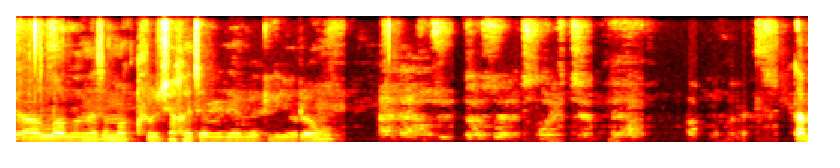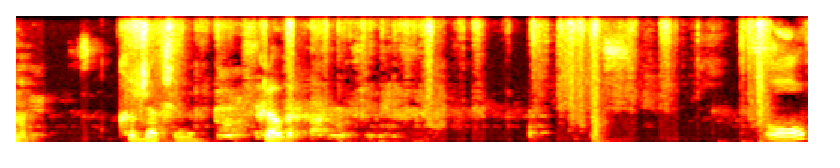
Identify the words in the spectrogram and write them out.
Ya Allah Allah ne zaman kıracak acaba diye bekliyorum. Tamam. Kıracak şimdi. Kırıldı. Hop.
